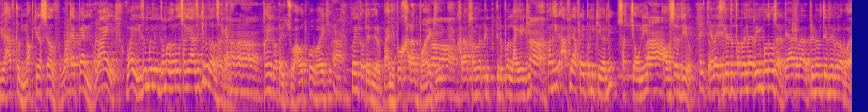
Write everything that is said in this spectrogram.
you have to knock your self what happen why why हिजो मैले जम्मा गर्न सकेँ आज किन गर्न सकेन? अँ, कहीँ कतै चुहावत पो भयो कि? अँ। कहीँ कतै मेरो बानी पो खराब भयो कि? अँ। खराब सङ्गततिर पो लाग्यो कि। भन्दाखेरि आफूले आफूलाई पनि के गर्ने? सच्याउने। अवसर दियो। एलआइसीले त तपाईँलाई रिङ बजाउँछ ट्याग लाएर प्रिमियम तिर्ने बेला भयो।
